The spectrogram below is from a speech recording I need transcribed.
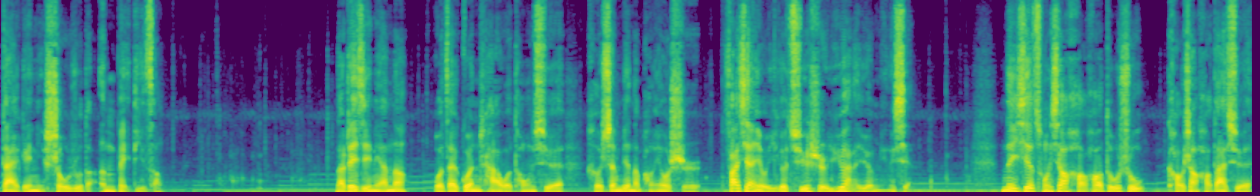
带给你收入的 N 倍递增。那这几年呢，我在观察我同学和身边的朋友时，发现有一个趋势越来越明显：那些从小好好读书。考上好大学，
